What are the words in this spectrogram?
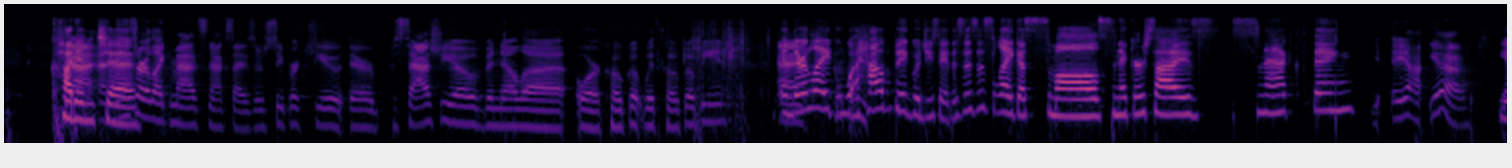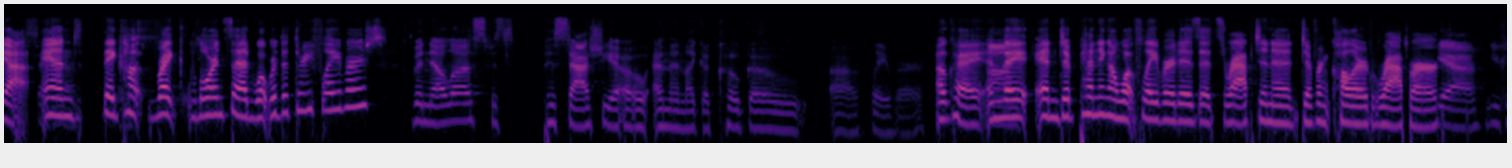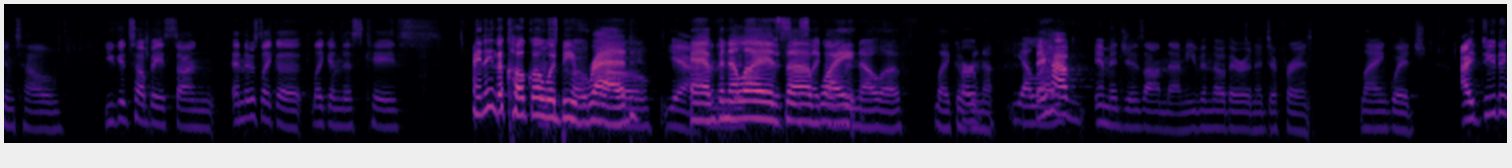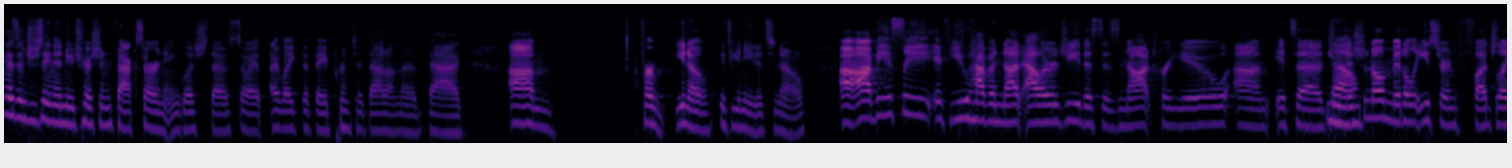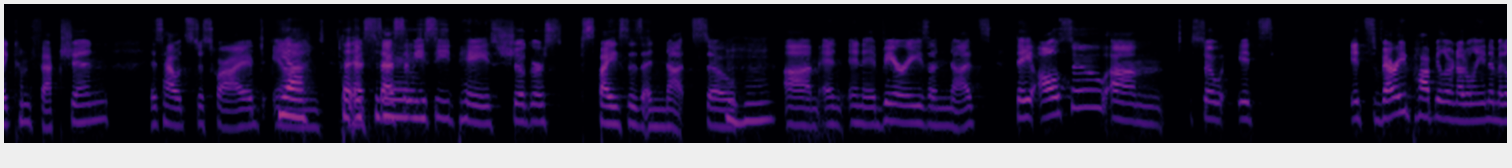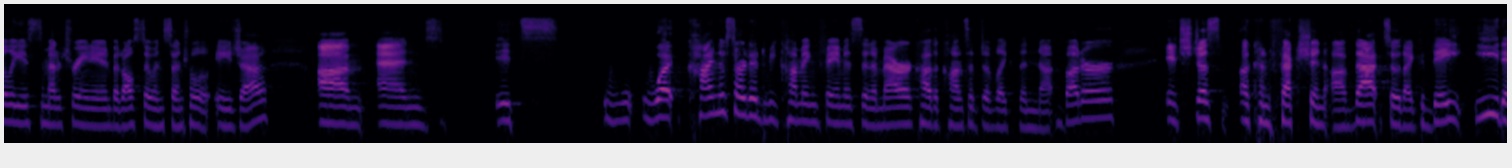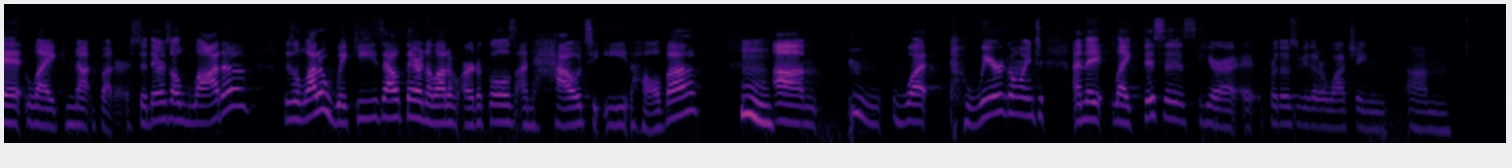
cut Yeah, into these are like mad snack size. They're super cute. They're pistachio, vanilla, or cocoa with cocoa bean. And they're like wh- how big would you say this This is like a small snicker size snack thing yeah, yeah. yeah and they come right lauren said what were the three flavors Vanilla, sp- pistachio, and then like a cocoa uh, flavor. okay and Um, they and depending on what flavor it is it's wrapped in a different colored wrapper Yeah, you can tell. You could tell based on, and there's like a like in this case. I think the cocoa there's would be red Yeah, and vanilla is, this uh, like white vanilla, like a or vanilla. yellow They have images on them, even though they're in a different language. I do think it's interesting the nutrition facts are in English though, so I, I like that they printed that on the bag. Um, for you know, if you needed to know. Uh, obviously, if you have a nut allergy, this is not for you. Um, it's a No. traditional Middle Eastern fudge-like confection, is how it's described, Yeah, and that it has sesame seed paste, sugar, spices, and nuts. So Mhm. um, and and it varies on nuts. They also um, so it's it's very popular not only in the Middle East and Mediterranean, but also in Central Asia, um, and it's w- what kind of started becoming famous in America. The concept of like the nut butter. It's just a confection of that. So like they eat it like nut butter. So there's a lot of there's a lot of wikis out there and a lot of articles on how to eat halva Hmm. um what we're going to and they like this is here uh, for those of you that are watching um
